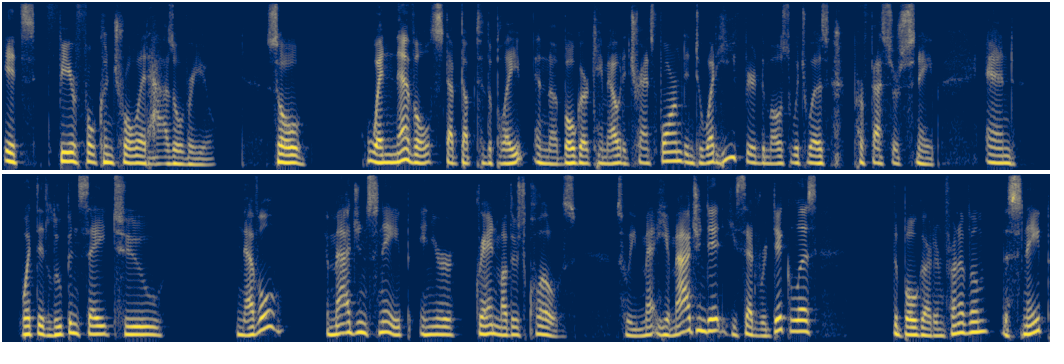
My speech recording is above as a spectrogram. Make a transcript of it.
its fearful control it has over you. So when Neville stepped up to the plate and the Boggart came out, it transformed into what he feared the most, which was Professor Snape. And what did Lupin say to Neville? Imagine Snape in your grandmother's clothes. So he met, he imagined it. He said ridiculous. The Boggart in front of him, the Snape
